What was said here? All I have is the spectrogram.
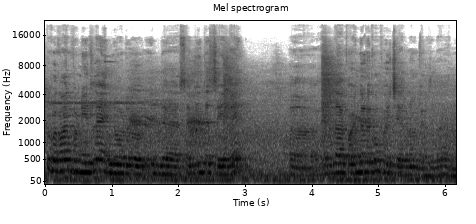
ஸோ பகவான் புண்ணியத்தில் என்னோட இந்த சங்கீத சேவை எல்லா குழந்தைகளுக்கும் போய் சேரணுங்கிறது தான்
